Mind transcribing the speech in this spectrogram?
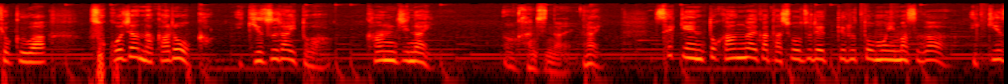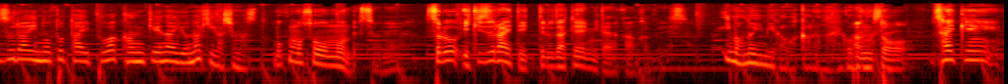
極はそこじゃなかろうか。生きづらいとは感じない、感じない。はい、世間と考えが多少ずれてると思いますが生きづらいのとタイプは関係ないような気がしますと。僕もそう思うんですよね。それを生きづらいって言ってるだけみたいな感覚です。今の意味がわからない。ごめあんなさい。と最近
